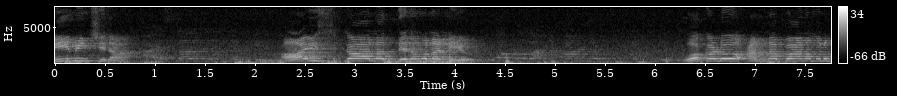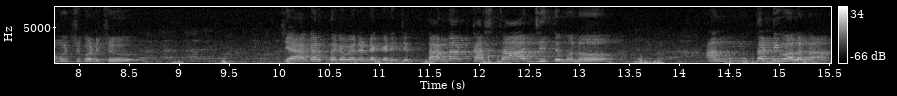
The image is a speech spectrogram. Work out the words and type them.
నియమించిన ఆయుష్కాల దినములన్నీ. ఒకడు అన్నపానములు పుచ్చుకొనుచు జాగ్రత్తగా వినండి ఎక్కడి నుంచి తన కష్టార్జితమును అంతటి వలన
